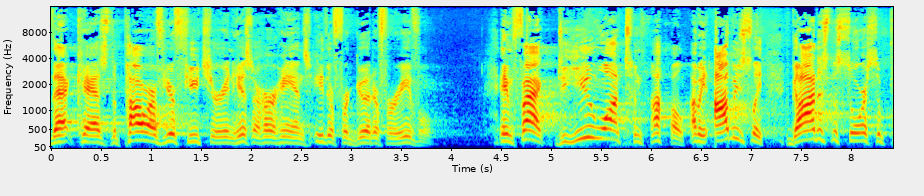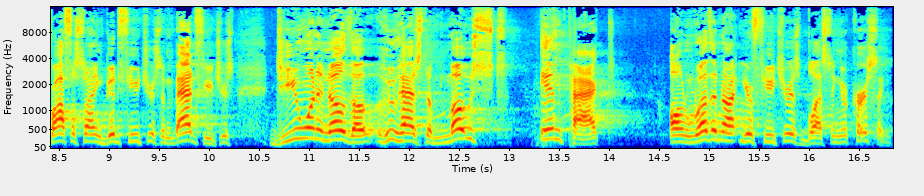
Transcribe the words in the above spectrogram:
that has the power of your future in his or her hands, either for good or for evil. In fact, do you want to know? I mean, obviously, God is the source of prophesying good futures and bad futures. Do you want to know, though, who has the most impact on whether or not your future is blessing or cursing.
